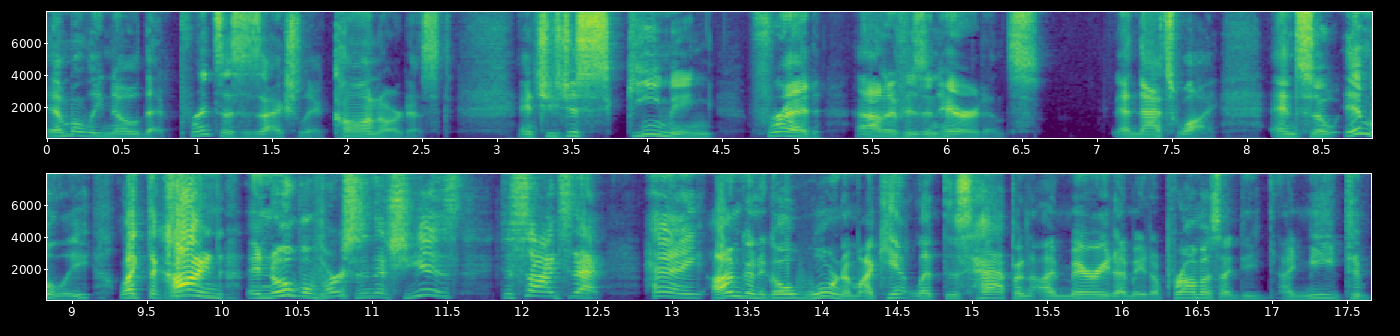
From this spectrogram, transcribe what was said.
Emily know that Princess is actually a con artist, and she's just scheming Fred out of his inheritance. And that's why. And so Emily, like the kind and noble person that she is, decides that, hey, I'm going to go warn him. I can't let this happen. I'm married. I made a promise. I need, I need to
